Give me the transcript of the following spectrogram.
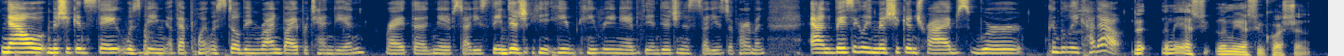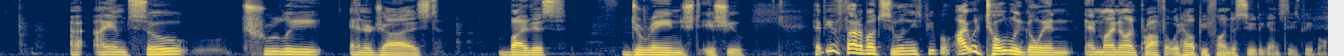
now Michigan State was being at that point was still being run by a pretendian, right? The Native Studies, the indig- he, he he renamed the Indigenous Studies Department, and basically Michigan tribes were completely cut out. Let, let me ask you. Let me ask you a question. I, I am so truly energized by this deranged issue. Have you ever thought about suing these people? I would totally go in, and my nonprofit would help you fund a suit against these people.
